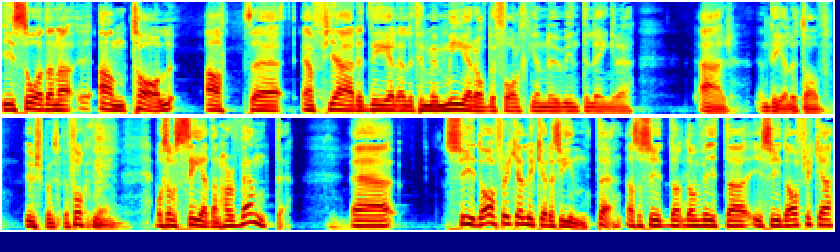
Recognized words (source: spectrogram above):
I sådana eh, antal att eh, en fjärdedel eller till och med mer av befolkningen nu inte längre är en del av ursprungsbefolkningen. Och som sedan har vänt det. Eh, Sydafrika lyckades ju inte. Alltså syd, de, de vita i Sydafrika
